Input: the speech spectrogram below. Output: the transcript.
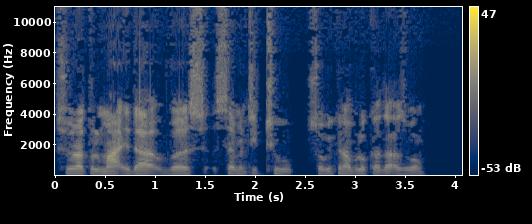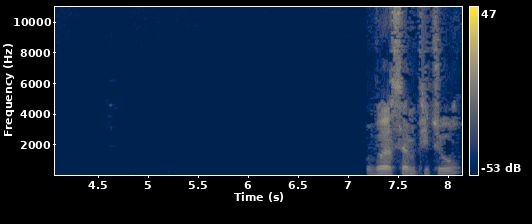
Surah Al-Ma'idah, verse 72. So we can have a look at that as well. Verse 72.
